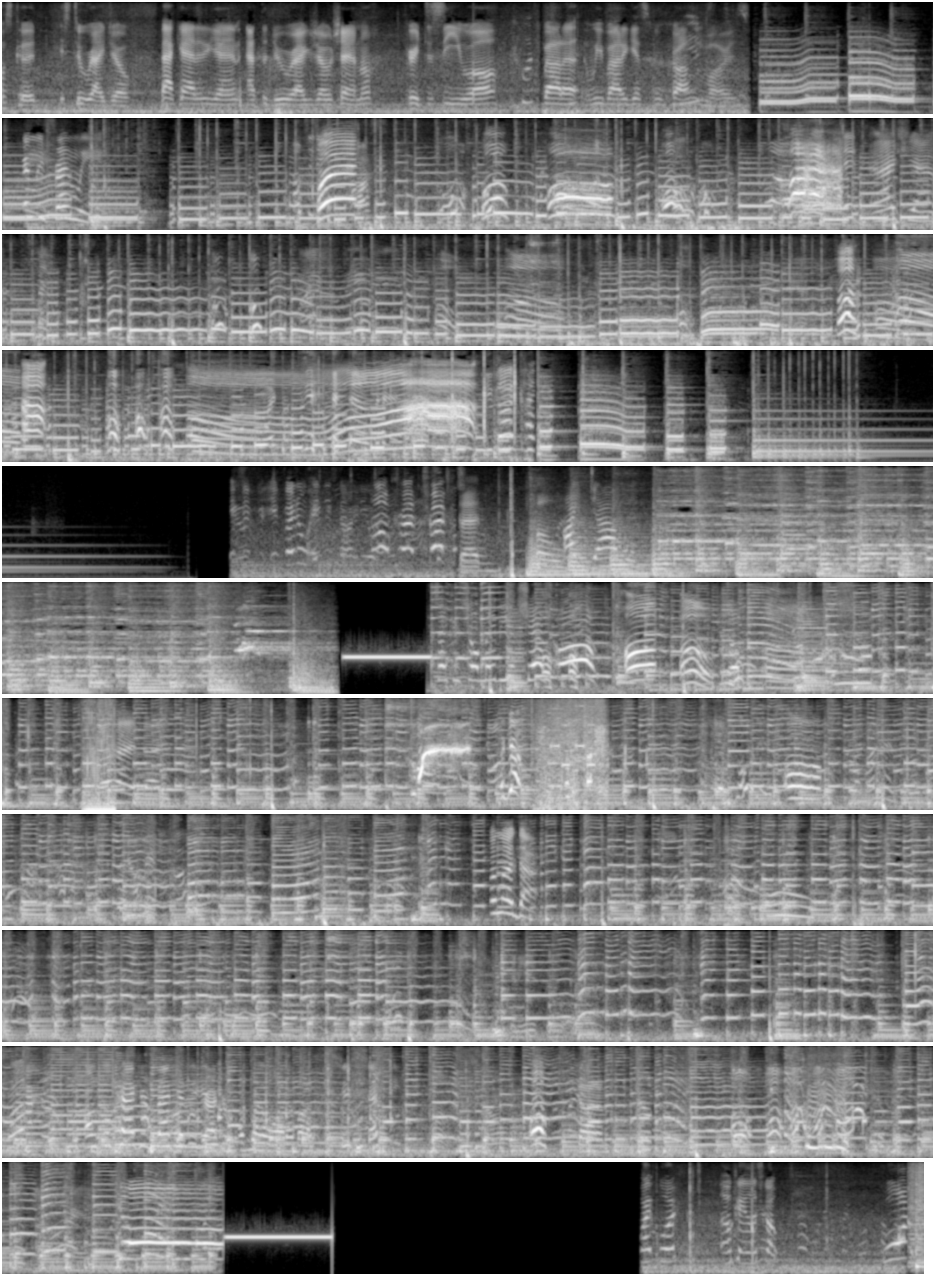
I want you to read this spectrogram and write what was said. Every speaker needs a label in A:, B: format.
A: What's good? It's Do Rag Joe. Back at it again at the Do Rag Joe channel. Great to see you all. We about to, we about to get some crossbars.
B: Friendly, friendly. I don't hit this, no, trap, trap.
C: That. Oh.
B: I doubt it. Second shot, maybe a chest. Oh, oh,
C: Oh.
B: oh.
C: oh. oh. Ahead, guys.
B: Look out! oh. oh. Something like that.
A: You can eat
B: Uncle Cracker's back at the
C: Cracker, up my water bottle.
B: She's sexy.
C: Oh, got him. boy. Okay, let's go. One.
